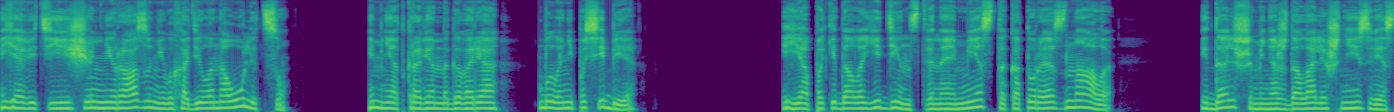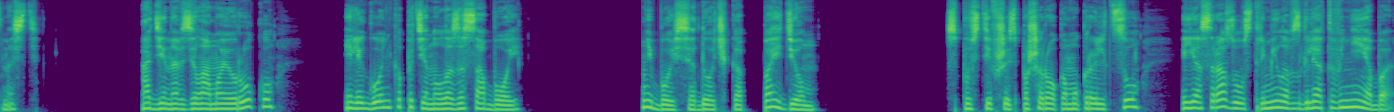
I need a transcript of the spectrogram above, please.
Я ведь еще ни разу не выходила на улицу, и мне, откровенно говоря, было не по себе. Я покидала единственное место, которое знала, и дальше меня ждала лишь неизвестность. Адина взяла мою руку и легонько потянула за собой. «Не бойся, дочка, пойдем». Спустившись по широкому крыльцу, я сразу устремила взгляд в небо,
